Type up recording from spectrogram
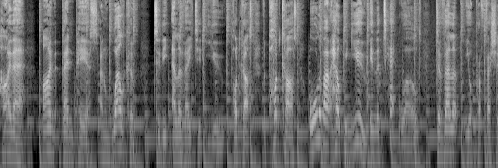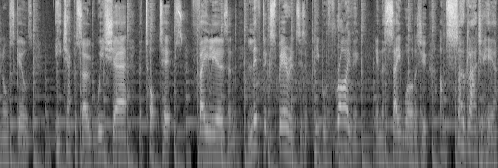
Hi there, I'm Ben Pierce, and welcome to the Elevated You podcast. The podcast all about helping you in the tech world develop your professional skills. Each episode, we share the top tips, failures, and lived experiences of people thriving in the same world as you. I'm so glad you're here.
